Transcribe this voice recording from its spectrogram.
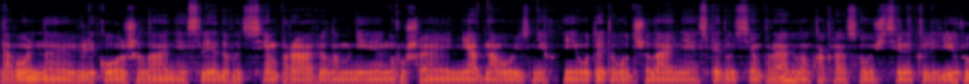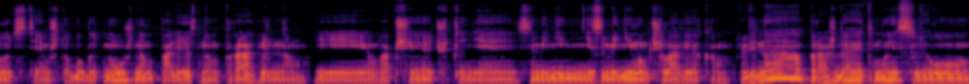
довольно велико желание следовать всем правилам, не нарушая ни одного из них. И вот это вот желание следовать всем правилам как раз очень сильно коллизирует с тем, чтобы быть нужным, полезным, правильным и вообще чуть ли не незаменим, незаменимым человеком. Вина порождает мысль о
